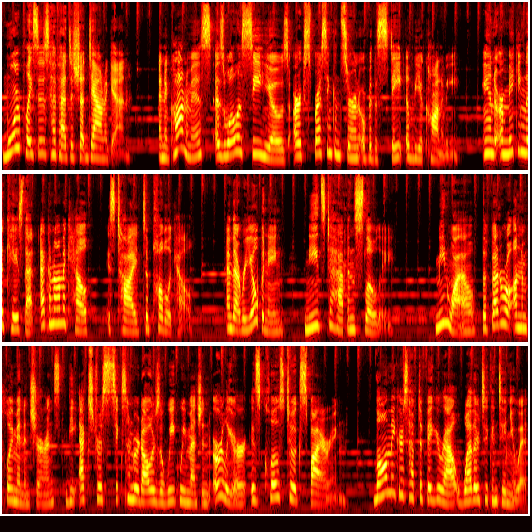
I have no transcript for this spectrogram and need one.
more places have had to shut down again. And economists, as well as CEOs, are expressing concern over the state of the economy and are making the case that economic health is tied to public health, and that reopening needs to happen slowly. Meanwhile, the federal unemployment insurance, the extra $600 a week we mentioned earlier, is close to expiring. Lawmakers have to figure out whether to continue it,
